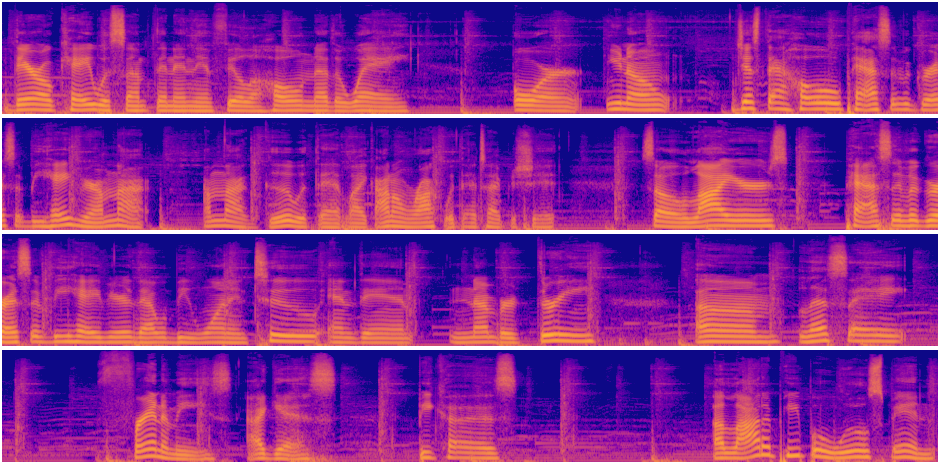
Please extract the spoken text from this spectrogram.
they're okay with something and then feel a whole nother way. Or, you know, just that whole passive aggressive behavior. I'm not I'm not good with that. Like I don't rock with that type of shit. So liars, passive aggressive behavior, that would be 1 and 2 and then number 3 um let's say frenemies, I guess. Because a lot of people will spend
